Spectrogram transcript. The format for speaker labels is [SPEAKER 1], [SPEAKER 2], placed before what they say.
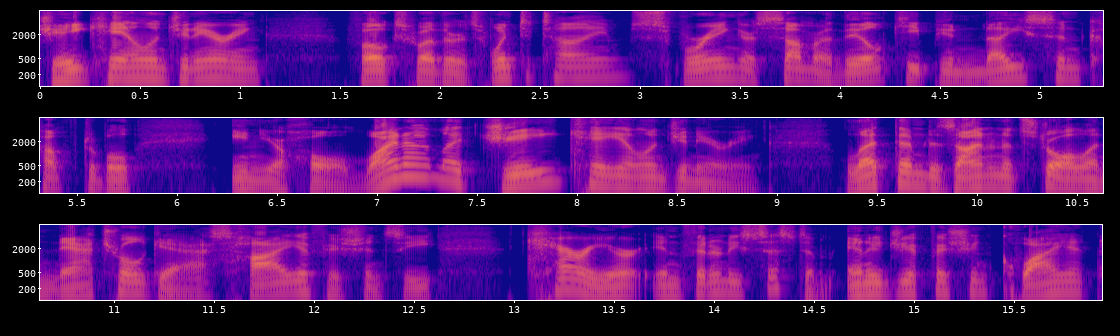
[SPEAKER 1] JKL Engineering, folks, whether it's wintertime, spring, or summer, they'll keep you nice and comfortable in your home. Why not let JKL Engineering let them design and install a natural gas, high efficiency carrier infinity system? Energy efficient, quiet,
